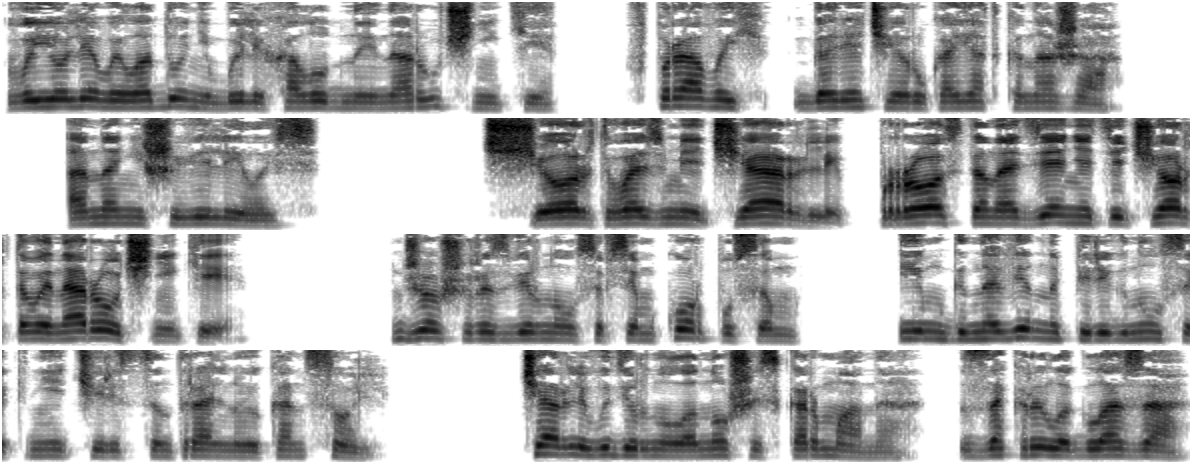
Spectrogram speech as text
В ее левой ладони были холодные наручники, в правой — горячая рукоятка ножа. Она не шевелилась. «Черт возьми, Чарли, просто надень эти чертовы наручники!» Джош развернулся всем корпусом и мгновенно перегнулся к ней через центральную консоль. Чарли выдернула нож из кармана, закрыла глаза.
